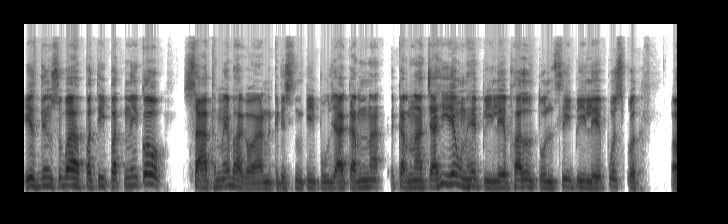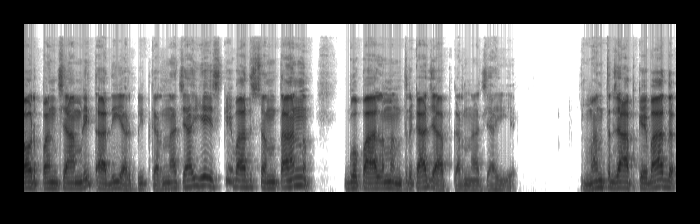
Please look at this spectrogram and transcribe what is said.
इस दिन सुबह पति पत्नी को साथ में भगवान कृष्ण की पूजा करना करना चाहिए, उन्हें पीले फल, तुलसी, पीले पुष्प और पंचामृत आदि अर्पित करना चाहिए। इसके बाद संतान गोपाल मंत्र का जाप करना चाहिए। मंत्र जाप के बाद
